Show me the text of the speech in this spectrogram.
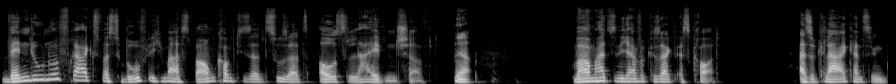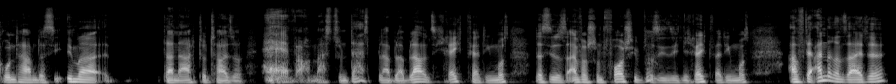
wenn du nur fragst, was du beruflich machst, warum kommt dieser Zusatz aus Leidenschaft? Ja. Warum hat sie nicht einfach gesagt Escort? Also klar kannst du den Grund haben, dass sie immer danach total so, hä, warum machst du denn das, bla bla bla und sich rechtfertigen muss, dass sie das einfach schon vorschiebt, dass sie sich nicht rechtfertigen muss. Auf der anderen Seite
